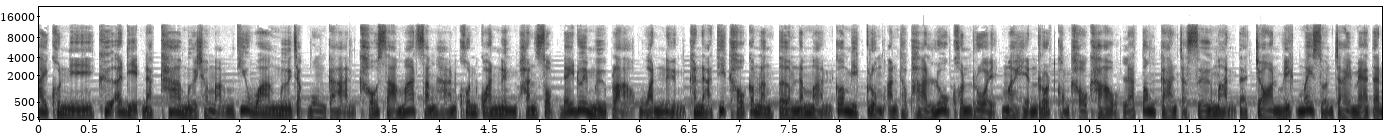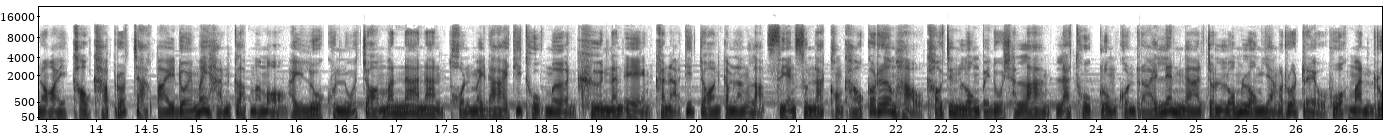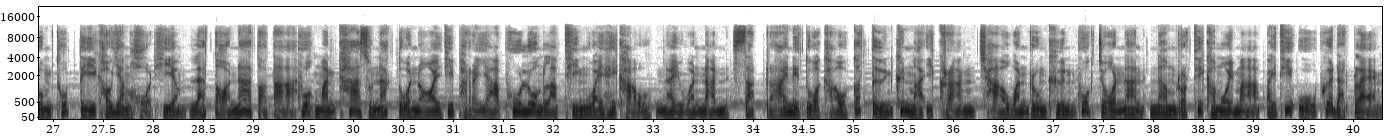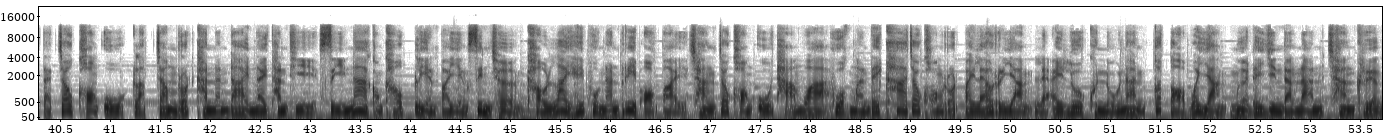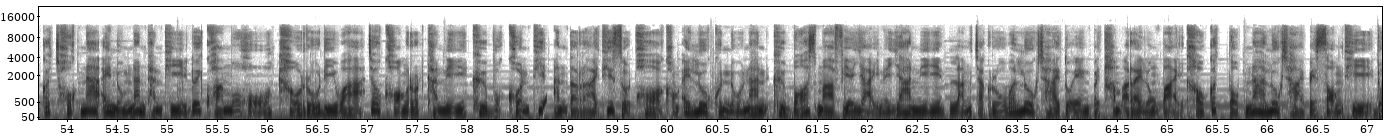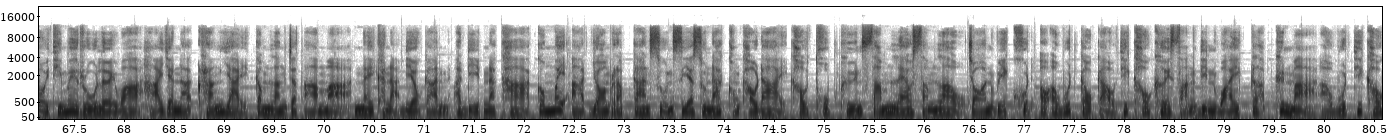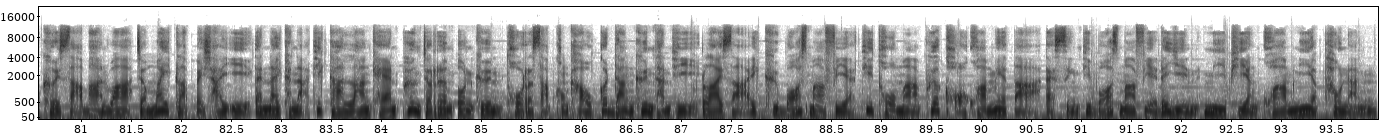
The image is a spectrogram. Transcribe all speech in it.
ายคนนี้คืออดีตนักฆ่ามือฉมังที่วางมือจากวงการ เขาสามารถสังหารคนกว่า 1,000 ศพได้ด้วยมือเปล่า วันหนึ่ง ขณะที่เขากำลังเติมน้ำมัน ก็มีกลุ่มอันธพาลลูกคนรวย มาเห็นรถของเขาเข้า และต้องการจะซื้อมัน แต่จอห์นวิกไม่สนใจแม้แต่น้อย เขาขับรถจากไปโดยไม่หันกลับมามองไอ้ลูกคุณหนูจอมมั่นหน้านั่นทนไม่ได้ที่ถูกเมินคืนนั้นเอง ขณะที่จอห์นกำลังหลับเสียงสุนัขของเขาก็เริ่มเห่า เขาจึงลงไปดูชั้นล่าง และถูกกลุ่มคนร้ายเล่นงานจนล้มลงอย่างรวดเร็ว พวกมันรุมทุบตีเขาอย่างโหดเหี้ยม และต่อหน้าต่อตา พวกมันฆ่าสุนัขตัวน้อยที่ภรรยาผู้ล่วงลับทิ้งไว้ให้เขา ในวันนั้น สัตว์ร้ายในตัวเขาก็ตื่นขึ้นมาอีกครั้ง เช้าวันรุ่งขึ้น พวกโจรนั่นนำรถที่ขโมยมาไปที่อู่เพื่อดัดแปลง แต่เจ้าของอู่กลับจำรถคันนั้นได้ในทันที สีหน้าของเขาเปลี่ยนไปอย่างสิ้นเชิง เขาไล่ให้พวกนั้นรีบออกไป ช่างเจ้าของอู่ถามว่า พวกมันได้ฆ่าเจ้าของรถไปแล้วหรือยัง และไอ้ลูกคุณหนูนั่นก็ตอบว่ายังเมื่อได้ยินดังนั้น ช่างเครื่องก็ชกหน้าไอ้หนุ่มนั่นทันทีด้วยความโมโห เขารู้ดีว่าเจ้าของรถคันนี้คือบุคคลที่อันตรายที่สุดพ่อของไอ้ลูกคุณหนูนั่นคือบอสมาเฟียใหญ่ในย่านนี้ หลังจากรู้ว่าลูกชายตัวเองไปทำอะไรลงไป เขาก็ตบหน้าลูกชายไปสองที โดยที่ไม่รู้เลยว่าหายนะครั้งใหญ่กำลังจะตามมา ในขณะเดียวกัน อดีตนักฆ่าก็ไม่อาจยอมรับการสูญเสียสุนัขของเขาได้ เขาทุบพื้นซ้ำแล้วซ้ำเล่า จอห์นวิกขุดเอาอาวุธเก่าๆที่เขาเคยฝังดินไว้กลับขึ้นมา อาวุธที่เขาเคยสาบานว่าจะไม่กลับไปใช้อีก แต่ในขณะที่การล้างแค้นเพิ่งจะเริ่มต้นขึ้น โทรศัพท์ของเขาก็ดังขึ้นทันที ปลายสายคือบอสมาเฟียที่โทรมาเพื่อขอความเมตตา แต่สิ่งที่บอสมาเฟียได้ยินมีเพียงความเงียบเท่านั้น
